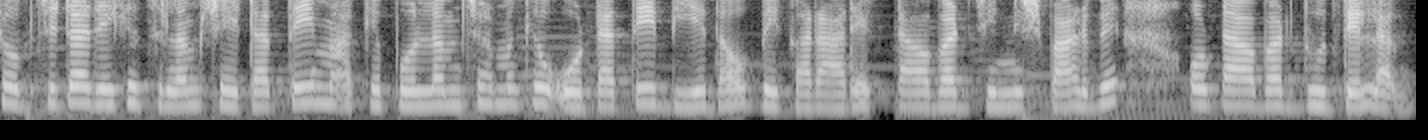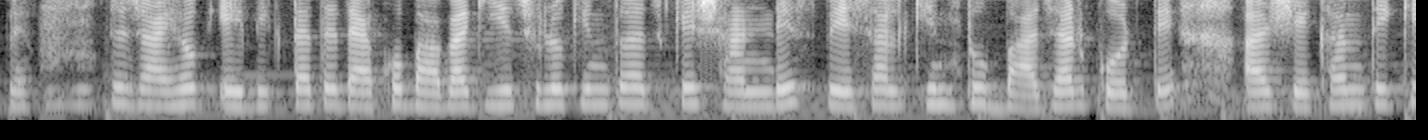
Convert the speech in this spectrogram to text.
সবজিটা রেখেছিলাম সেটাতেই মাকে বললাম যে, আমাকে ওটাতেই দিয়ে দাও, বেকার আরেকটা আবার জিনিস বাড়বে, ওটা আবার ধুতে লাগবে। তো যাই হোক, এই দিকটাতে দেখো বাবা গিয়েছিল কিন্তু আজকে সানডে স্পেশাল কিন্তু বাজার করতে। আর সেখান থেকে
